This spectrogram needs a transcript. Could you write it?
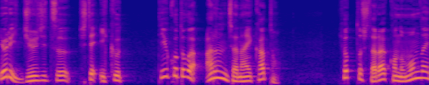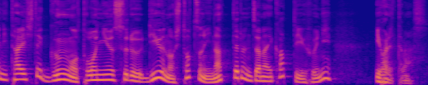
より充実していくっていうことがあるんじゃないかと。ひょっとしたらこの問題に対して軍を投入する理由の一つになってるんじゃないかっていうふうに言われてます。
